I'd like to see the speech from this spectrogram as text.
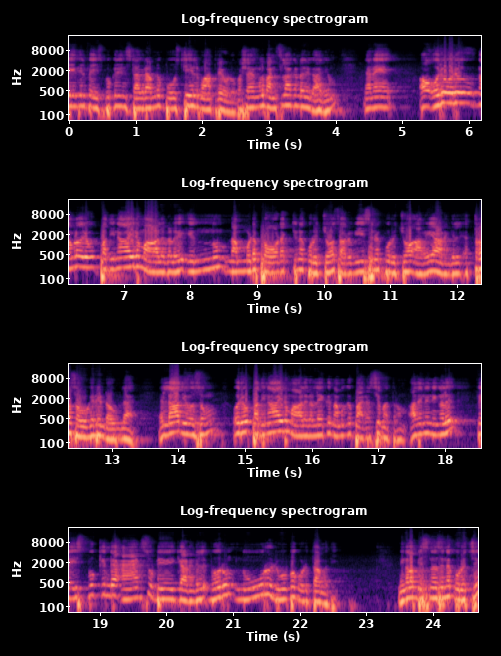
രീതിയിൽ ഫേസ്ബുക്കിൽ ഇൻസ്റ്റാഗ്രാമിലും പോസ്റ്റ് ചെയ്യൽ മാത്രമേ ഉള്ളൂ. പക്ഷേ ഞങ്ങൾ മനസ്സിലാക്കേണ്ട ഒരു കാര്യം ഞാൻ ഒരു ഒരു നമ്മളൊരു പതിനായിരം ആളുകൾ എന്നും നമ്മുടെ പ്രോഡക്റ്റിനെ കുറിച്ചോ സർവീസിനെ കുറിച്ചോ അറിയുകയാണെങ്കിൽ എത്ര സൗകര്യം ഉണ്ടാവും അല്ലേ എല്ലാ ദിവസവും ഒരു പതിനായിരം ആളുകളിലേക്ക് നമുക്ക് പരസ്യം എത്തണം. അതിന് നിങ്ങൾ ഫേസ്ബുക്കിന്റെ ആഡ്സ് ഉപയോഗിക്കുകയാണെങ്കിൽ വെറും നൂറ് രൂപ കൊടുത്താൽ മതി. നിങ്ങളെ ബിസിനസ്സിനെ കുറിച്ച്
